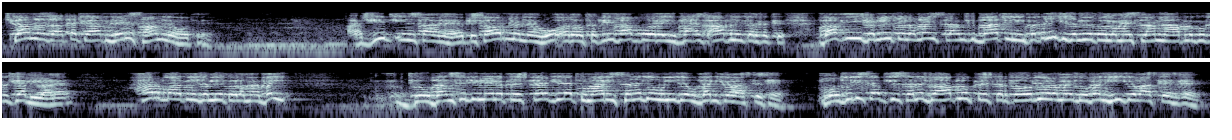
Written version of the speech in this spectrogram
کیا مزہ آتا کہ آپ میرے سامنے ہوتے ہیں؟ عجیب انسان ہے، پشاور میں میں ہوں اور تکلیف آپ کو ہو رہی بحث آپ نہیں کر سکتے۔ باقی جمعیت علماء اسلام کی بات ہی نہیں، پتہ نہیں کہ جمعیت علماء اسلام نے آپ لوگوں کا کیا بگاڑا ہے۔ ہر بات میں جمعیت علماء، بھائی، دیوبند سے بھی میں نے پیش کر دیا، تمہاری سند انہی دیوبند کے واسطے سے۔ مودودی صاحب کی سند جو آپ لوگ پیش کرتے ہو وہ بھی علماء دیوبند ہی کے واسطے ہے۔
